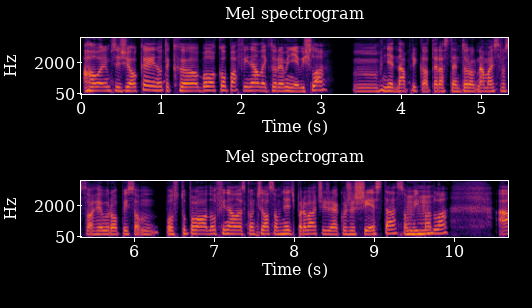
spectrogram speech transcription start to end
a hovorím si, že OK, no tak uh, bolo kopa finále, ktoré mi nevyšla, hneď napríklad teraz tento rok na majstrovstvách Európy som postupovala do finále, skončila som hneď prvá, čiže akože šiesta som mm-hmm. vypadla. A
